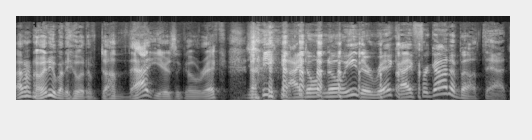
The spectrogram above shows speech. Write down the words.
I don't know anybody who would have done that years ago, Rick. I don't know either, Rick. I forgot about that.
